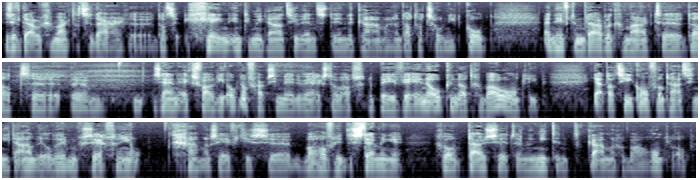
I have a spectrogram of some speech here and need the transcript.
Ze heeft duidelijk gemaakt dat ze daar dat ze geen intimidatie wenste in de Kamer en dat dat zo niet kon. En heeft hem duidelijk gemaakt dat um, zijn ex-vrouw, die ook nog fractiemedewerkster was van de PV en ook in dat gebouw rondliep. Ja, dat die confrontatie niet aan wilde, heb ik gezegd van joh, ga maar eens eventjes, uh, behalve de stemmingen, gewoon thuis zitten en niet in het Kamergebouw rondlopen.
